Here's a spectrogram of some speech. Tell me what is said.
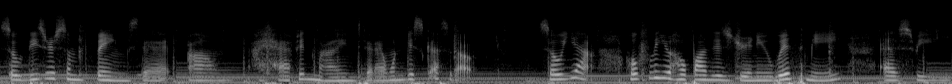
so these are some things that um, i have in mind that i want to discuss about. So yeah hopefully you hop on this journey with me as we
